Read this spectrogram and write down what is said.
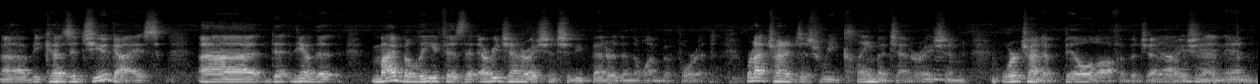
uh, because it's you guys. Uh, the, you know, the my belief is that every generation should be better than the one before it. We're not trying to just reclaim a generation. We're trying to build off of a generation. And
